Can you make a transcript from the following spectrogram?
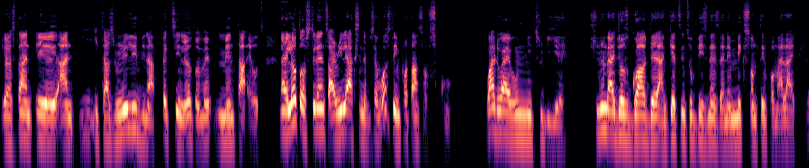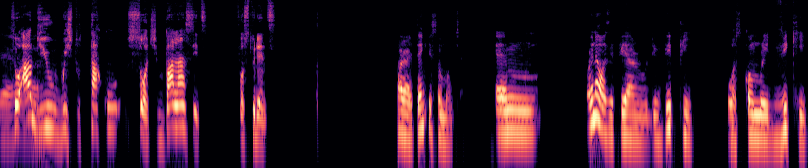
You understand? Eh, and it has really been affecting a lot of men- mental health. Now, a lot of students are really asking themselves, what's the importance of school? Why do I even need to be here? Shouldn't I just go out there and get into business and then make something for my life? Yeah, So how yeah. do you wish to tackle such, balance it for students? All right. Thank you so much. Um, when I was a PRO, the VP was Comrade Vicky.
